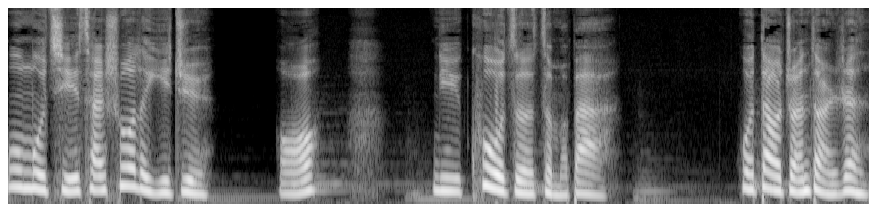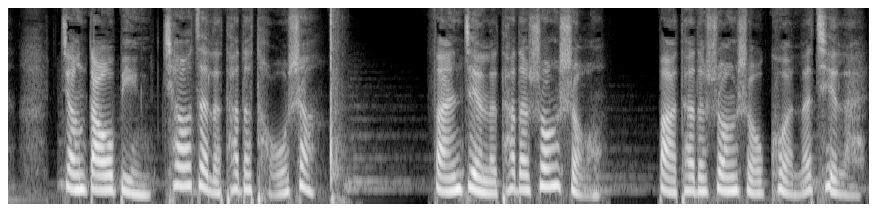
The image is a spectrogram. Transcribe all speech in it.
乌木齐才说了一句：“哦，你裤子怎么办？”我倒转短刃，将刀柄敲在了他的头上，反剪了他的双手，把他的双手捆了起来，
